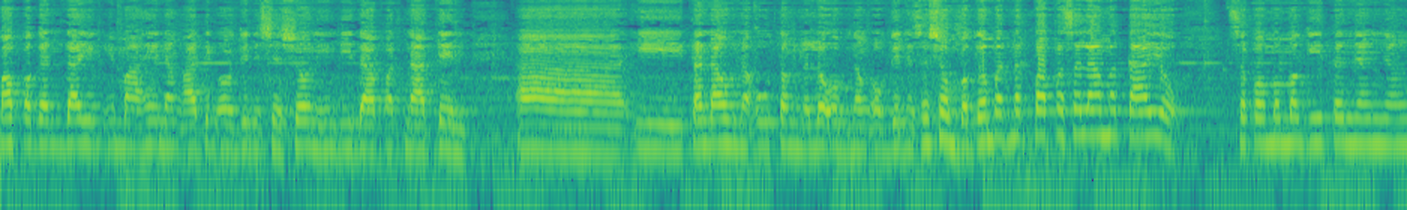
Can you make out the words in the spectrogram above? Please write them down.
mapaganda yung imahe ng ating organisasyon, hindi dapat natin ah, itanaw na utang na loob ng organisasyon. Bagamat nagpapasalamat tayo sa pamamagitan ng, ng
